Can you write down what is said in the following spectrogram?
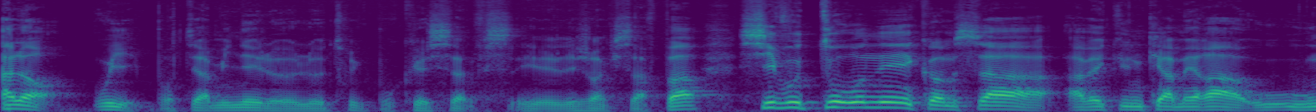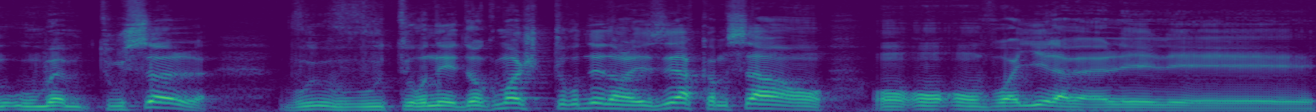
alors, oui, pour terminer le, truc, pour que les gens qui ne savent pas, si vous tournez comme ça avec une caméra ou même tout seul, vous, vous tournez. Donc moi, je tournais dans les airs comme ça, on, voyait les,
